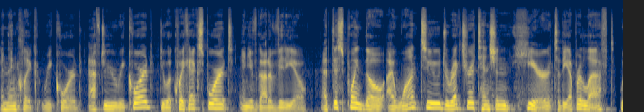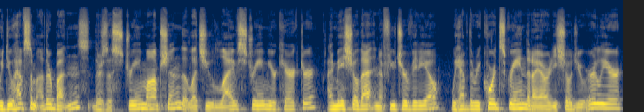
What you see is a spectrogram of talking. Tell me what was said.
and then click record. After you record, do a quick export, and you've got a video. At this point though, I want to direct your attention here to the upper left. We do have some other buttons. There's a stream option that lets you live stream your character. I may show that in a future video. We have the record screen that I already showed you earlier.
